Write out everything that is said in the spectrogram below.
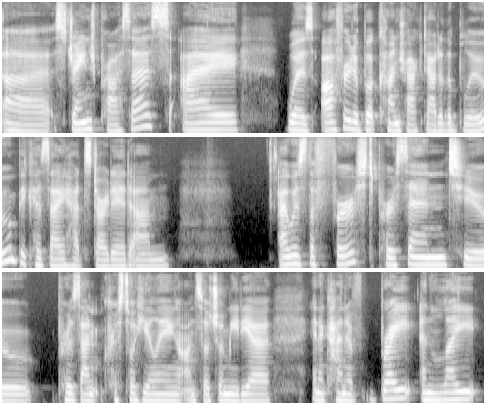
uh, strange process. I was offered a book contract out of the blue because I had started. Um, I was the first person to present crystal healing on social media in a kind of bright and light,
